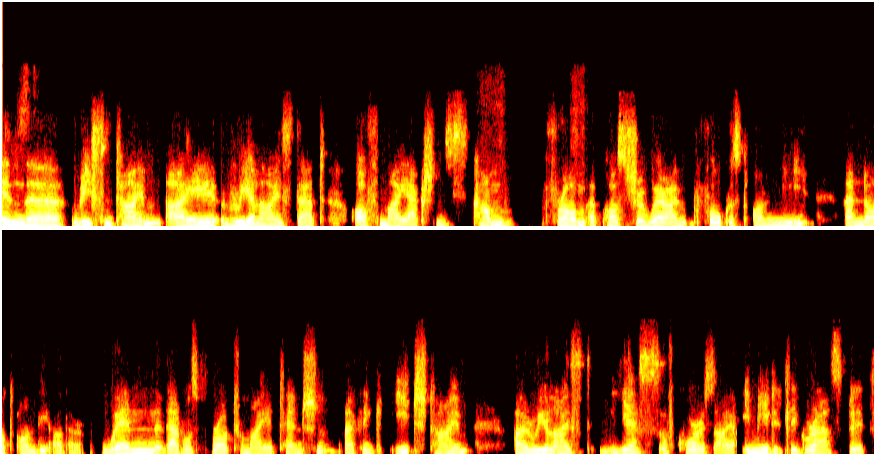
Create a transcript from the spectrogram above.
In the recent time, I realized that often my actions come from a posture where I'm focused on me and not on the other. When that was brought to my attention, I think each time I realized, yes, of course, I immediately grasped it.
